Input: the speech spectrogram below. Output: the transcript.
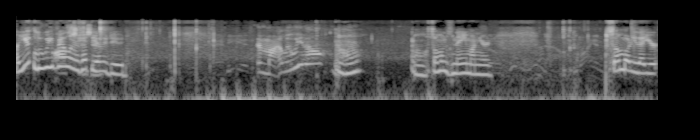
Are you Louisville or is that the other dude? Am I Louisville? Mm-hmm. Oh, someone's name on your. Somebody that you're.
